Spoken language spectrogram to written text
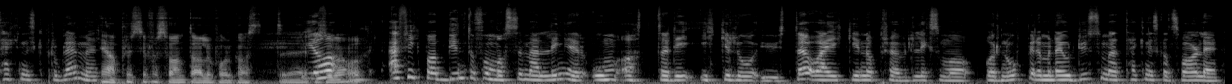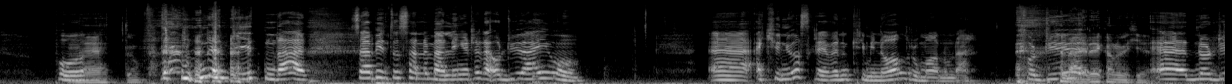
tekniske problemer Ja, plutselig forsvant alle Ja, podkastepisodene våre. jeg fikk bare begynt å få masse meldinger om at de ikke lå ute, og jeg gikk inn og prøvde liksom å ordne opp i det, men det er jo du som er teknisk ansvarlig på Nettopp. den biten der. Så jeg begynte å sende meldinger til deg, og du er jo eh, Jeg kunne jo ha skrevet en kriminalroman om deg. For du Nei, det kan du ikke. eh, Når du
